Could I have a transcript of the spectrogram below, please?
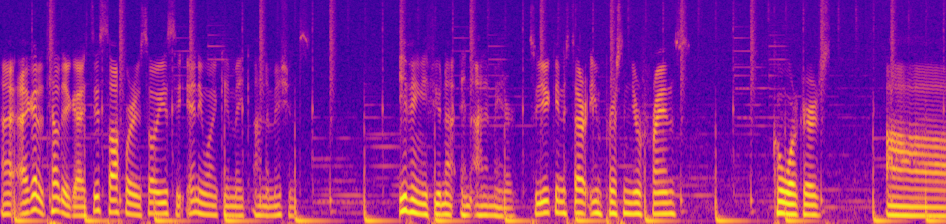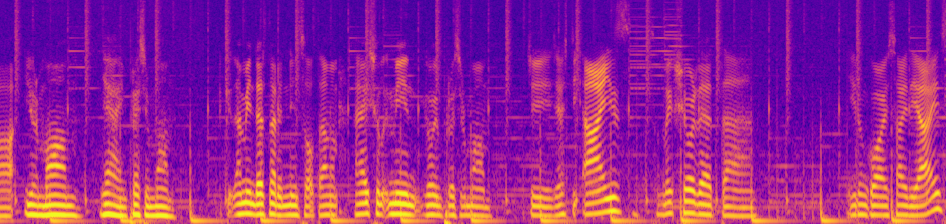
I, I gotta tell you guys this software is so easy. Anyone can make animations even if you're not an animator so you can start impressing your friends co-workers uh, your mom. Yeah, impress your mom. I mean, that's not an insult. I'm, I actually mean go impress your mom. Gee, just the eyes. So make sure that uh, you don't go outside the eyes.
